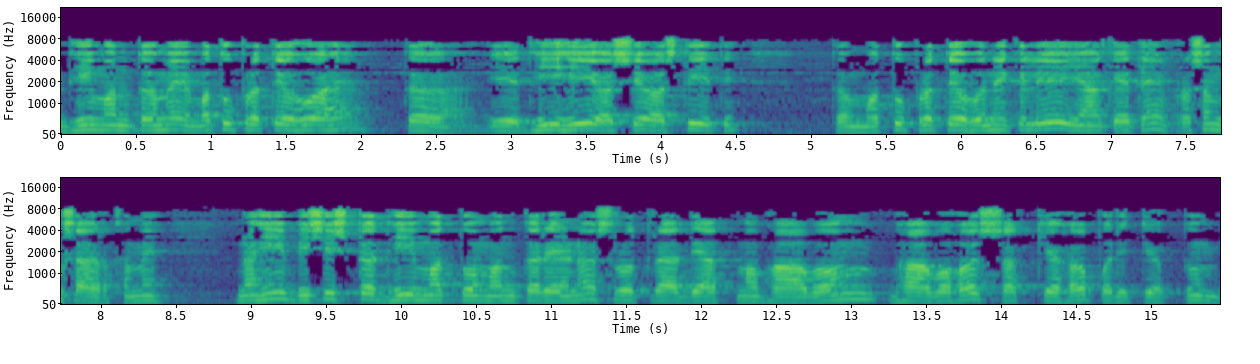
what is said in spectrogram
धीमंत में मतु प्रत्यय हुआ है। तो ये धी ही अश्य अस्ति तो मतु प्रत्यय होने के लिए यहाँ कहते हैं प्रशंसार्थ में, नहीं विशिष्ट धीमत्व मंत्रेण श्रोत्राद्यात्म भाव भाव शक्य परित्यक्तुम।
